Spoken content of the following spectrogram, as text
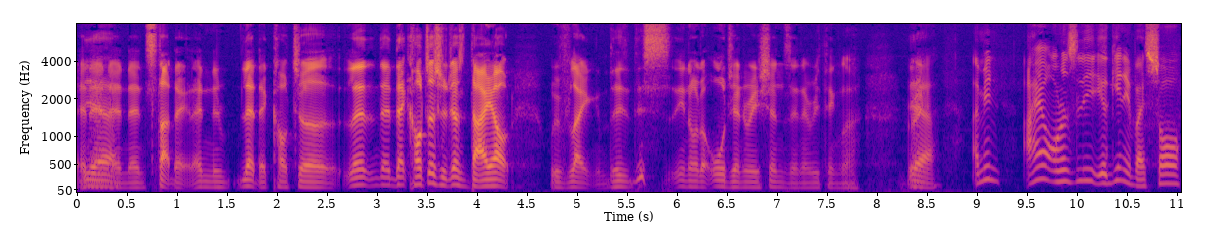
and Yeah. then and then start that and let that culture let that, that culture should just die out with like this, this you know the old generations and everything lah. Right? Yeah, I mean, I honestly, again, if I saw,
